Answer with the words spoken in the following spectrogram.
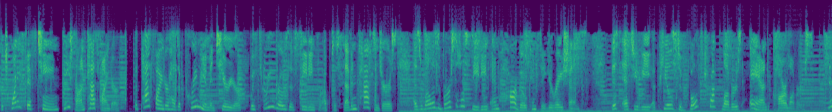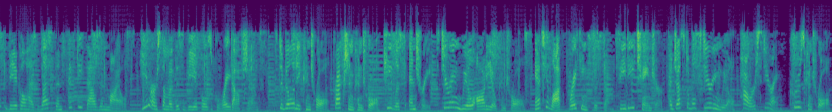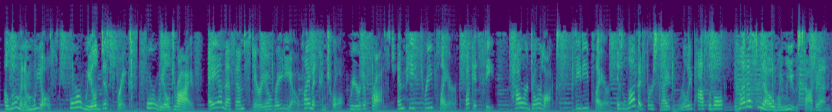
The 2015 Nissan Pathfinder. The Pathfinder has a premium interior with three rows of seating for up to seven passengers, as well as versatile seating and cargo configurations. This SUV appeals to both truck lovers and car lovers. This vehicle has less than 50,000 miles. Here are some of this vehicle's great options. Stability control, traction control, keyless entry, steering wheel audio controls, anti-lock braking system, CD changer, adjustable steering wheel, power steering, cruise control, aluminum wheels, four-wheel disc brakes, four-wheel drive, AM FM stereo radio, climate control, rear defrost, MP3 player, bucket seats, power door locks, CD player. Is love at first sight really possible? Let us know when you stop in.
